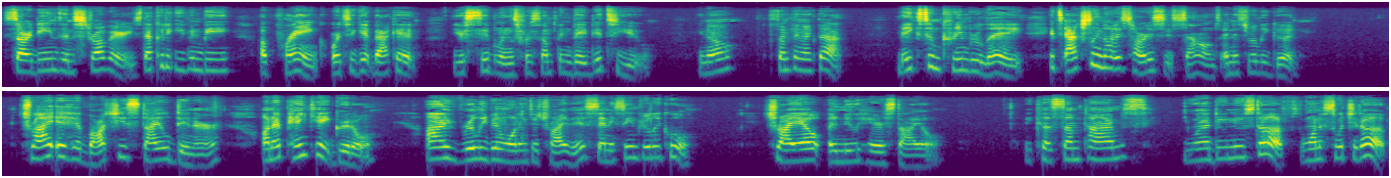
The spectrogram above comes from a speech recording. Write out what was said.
sardines and strawberries. That could even be a prank or to get back at your siblings for something they did to you. You know? Something like that. Make some creme brulee. It's actually not as hard as it sounds, and it's really good. Try a hibachi style dinner on a pancake griddle. I've really been wanting to try this and it seems really cool. Try out a new hairstyle. Because sometimes you want to do new stuff, you want to switch it up.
